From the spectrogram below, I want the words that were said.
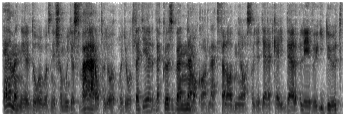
elmennél dolgozni, és amúgy azt várod, hogy, hogy ott legyél, de közben nem akarnád feladni azt, hogy a gyerekeiddel lévő időt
